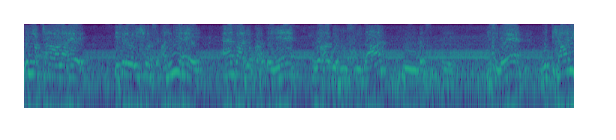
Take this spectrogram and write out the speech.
भिन्न लक्षण वाला है, इसलिए वह ईश्वर से अन्य है। ऐसा जो कहते हैं, वह भी हम स्वीकार नहीं कर सकते। इसलिए बुद्धियादि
